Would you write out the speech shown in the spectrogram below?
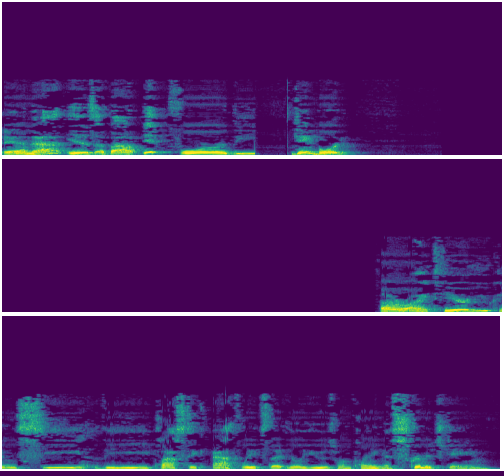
And that is about it for the game board. All right, here you can see the plastic athletes that you'll use when playing a scrimmage game.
